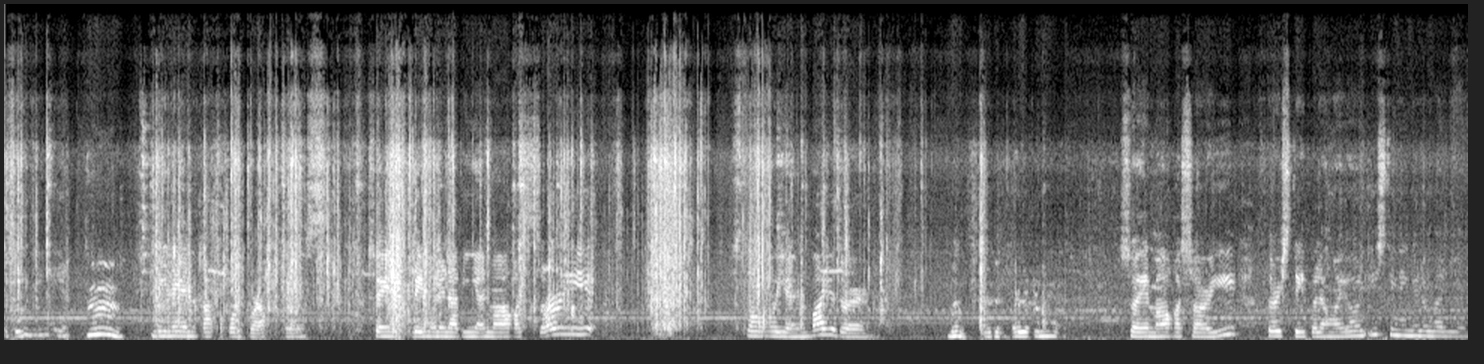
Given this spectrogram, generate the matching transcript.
Kasi hindi na yan. Hmm, hindi na yan nakakapag-practice. So, yun, play muna natin yan mga kasari. So, yan, Bioderm. So, ayan mga kasari, Thursday pa lang ngayon is tingnan nyo naman yung,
